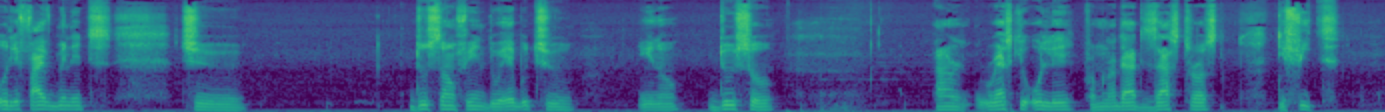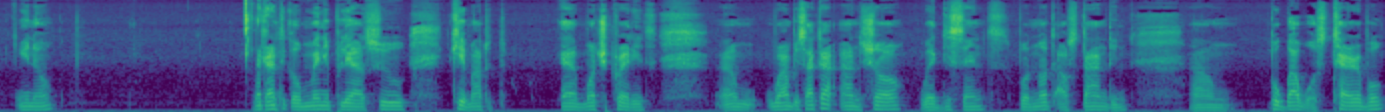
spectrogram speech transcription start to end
only five minutes to do something, they were able to, you know, do so and rescue Ole from another disastrous defeat, you know. I can't think of many players who came out with uh, much credit. Um, Wan-Bissaka and Shaw were decent, but not outstanding. Um, Pogba was terrible.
